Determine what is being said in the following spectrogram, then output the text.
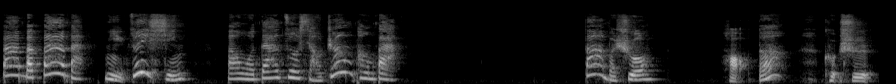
爸爸，爸爸，你最行，帮我搭座小帐篷吧。”爸爸说：“好的，可是。”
